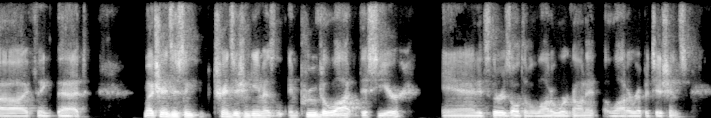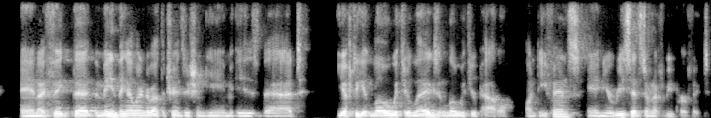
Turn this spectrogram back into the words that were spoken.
Uh, I think that my transition transition game has improved a lot this year, and it's the result of a lot of work on it, a lot of repetitions. And I think that the main thing I learned about the transition game is that you have to get low with your legs and low with your paddle on defense, and your resets don't have to be perfect.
